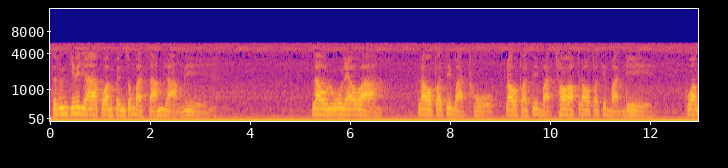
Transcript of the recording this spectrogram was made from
แต่ถึงจิริยาความเป็นสมบัติสามอย่างนี่ เรารู้แล้วว่า เราปฏิบัติถูก เราปฏิบัติชอบ เราปฏิบัติดี ความ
